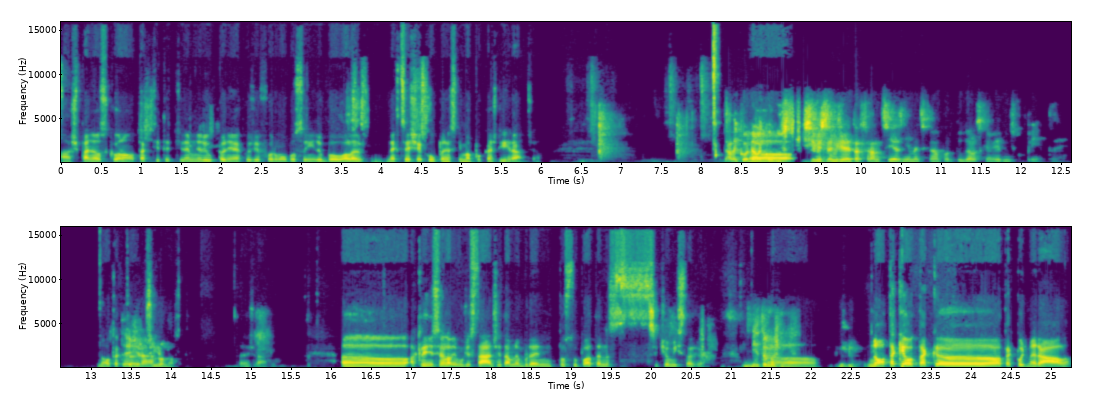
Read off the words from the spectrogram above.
A Španělsko, no, tak ti teď neměli úplně jakože formu poslední dobou, ale nechceš jako úplně s nima po každý hrát. Jo? Daleko, daleko uh, hustší si myslím, že je ta Francie s Německem a Portugalskem v jedné skupině. To je, no, tak to, to je, je. To je žrádlo. Uh, a klidně se hlavně může stát, že tam nebude postupovat ten z třetího místa, že? Je to možné. Uh, no, tak jo, tak, uh, tak pojďme dál.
